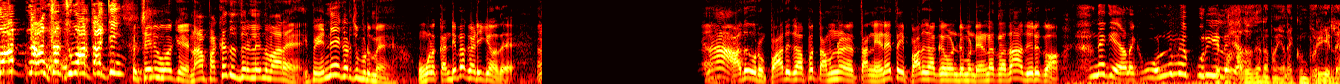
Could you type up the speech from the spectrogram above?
what nonsense you are talking சரி ஓகே நான் பக்கத்து தெருல இருந்து வரேன். இப்போ என்னைய கடிச்சு விடுமே உங்களுக்கு கண்டிப்பா கிடைக்கும் அது. ஏன்னா அது ஒரு பாதுகாப்பு தமிழ் தன் இனத்தை பாதுகாக்க வேண்டும் என்ற எண்ணத்துல தான் அது இருக்கும். இன்னைக்கு எனக்கு ஒண்ணுமே புரியல அதுதானப்பா எனக்கும் புரியல.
